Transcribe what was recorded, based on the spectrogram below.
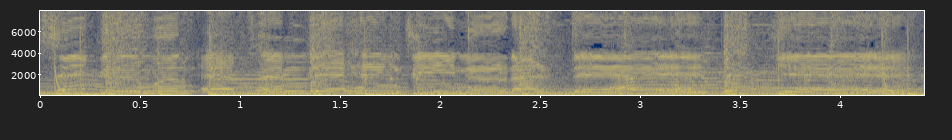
지금은 FM 대행진을 할때 yeah.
